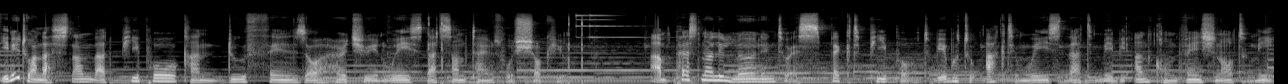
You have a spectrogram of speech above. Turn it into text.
you need to understand that people can do things or hurt you in ways that sometimes will shock you. I'm personally learning to expect people to be able to act in ways that may be unconventional to me,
